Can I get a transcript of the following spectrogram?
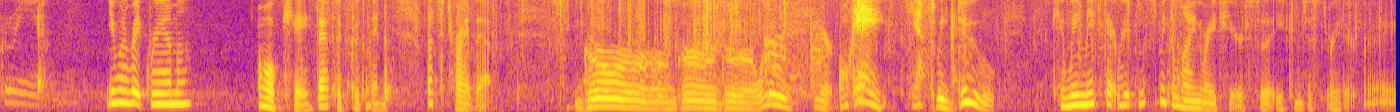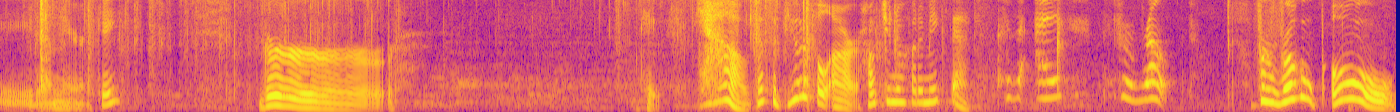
Graham. You want to write grandma? Okay, that's a good thing. Let's try that. Grr, grr, grr. What do we hear? Okay, yes, we do. Can we make that right? Let's make a line right here so that you can just write it right down there, okay? Grr. Okay, yeah, that's a beautiful R. How'd you know how to make that? Because I, rope. For rope. Oh,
